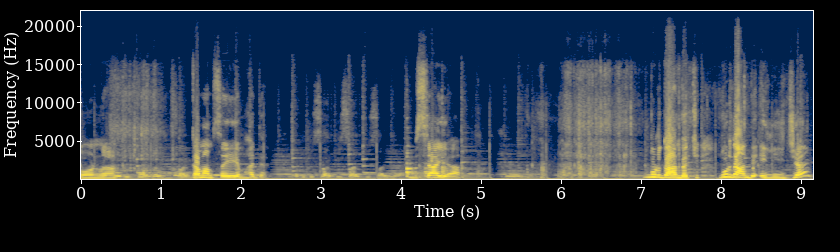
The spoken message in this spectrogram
Sonra tamam sayayım hadi. Hadi bir say, bir say, bir say ya. Bir say ya. Buradan da buradan da eleyeceğim.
